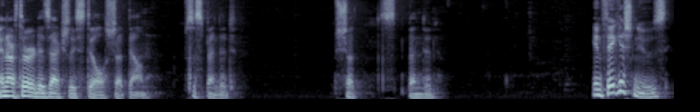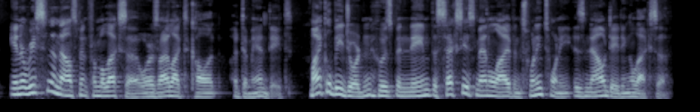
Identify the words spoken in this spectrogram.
And our third is actually still shut down, suspended. Shut, suspended. In fakeish news, in a recent announcement from Alexa, or as I like to call it, a demand date, Michael B. Jordan, who has been named the sexiest man alive in 2020, is now dating Alexa.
